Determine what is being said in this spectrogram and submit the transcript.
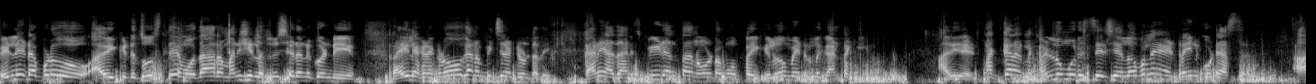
వెళ్ళేటప్పుడు అవి ఇక్కడ చూస్తే ఉదాహరణ మనిషి ఇట్లా చూసాడు అనుకోండి రైలు ఎక్కడెక్కడో కనిపించినట్టు ఉంటుంది. కానీ దాని స్పీడ్ అంతా నూట ముప్పై కిలోమీటర్లు గంటకి. అది టక్కన అట్లా కళ్ళు మూరిసి తెరిచే లోపలే ట్రైన్ కొట్టేస్తారు. ఆ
